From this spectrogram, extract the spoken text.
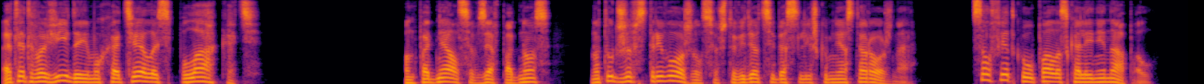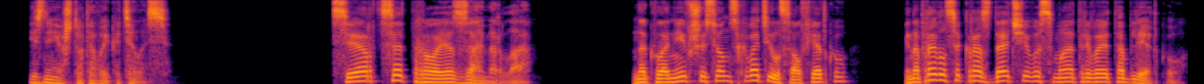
От этого вида ему хотелось плакать. Он поднялся, взяв поднос, но тут же встревожился, что ведет себя слишком неосторожно. Салфетка упала с коленей на пол. Из нее что-то выкатилось. Сердце Троя замерло. Наклонившись, он схватил салфетку и направился к раздаче, высматривая таблетку.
